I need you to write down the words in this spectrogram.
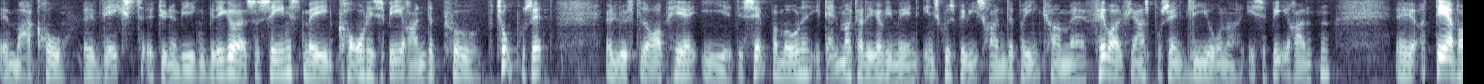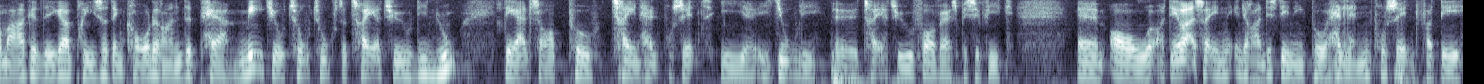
øh, makrovækstdynamikken. Vi ligger jo altså senest med en kort ECB-rente på, på 2%, øh, løftet op her i december måned. I Danmark der ligger vi med en indskudsbevisrente på 1,75 procent lige under ECB-renten. Øh, og der, hvor markedet ligger priser den korte rente per medio 2023 lige nu, det er altså op på 3,5 procent i, øh, i juli øh, 23 for at være specifik. Øhm, og, og det var altså en, en rentestigning på halvanden procent fra det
